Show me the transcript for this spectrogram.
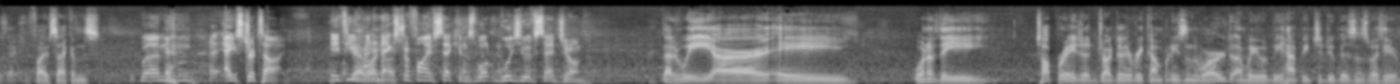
five seconds. Um, extra time. if you Yeah, had an not? extra five seconds, what would you have said, John? that we are a one of the top-rated drug delivery companies in the world, and we would be happy to do business with you.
